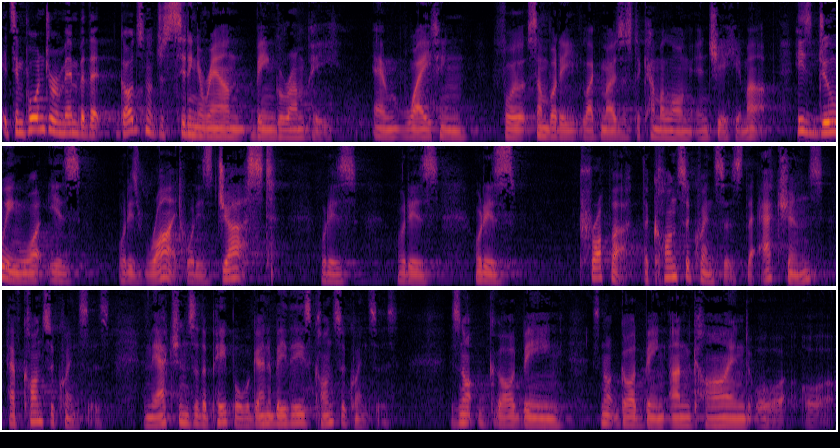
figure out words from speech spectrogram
it's important to remember that God's not just sitting around being grumpy and waiting for somebody like Moses to come along and cheer him up. He's doing what is, what is right, what is just, what is, what is, what is proper. The consequences, the actions have consequences. And the actions of the people were going to be these consequences. It's not God being, it's not God being unkind or, or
